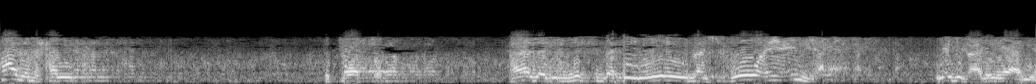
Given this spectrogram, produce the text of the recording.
هذا محل التوسط. هذا بالنسبة للمشروع عنده. يجب عليه أن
